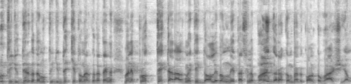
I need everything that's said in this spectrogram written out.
মুক্তিযুদ্ধের কথা, মুক্তিযুদ্ধের চেতনার কথা, তাই না? মানে প্রত্যেকটা রাজনৈতিক দল এবং নেতা ছিল ভয়ঙ্কর রকমভাবে কন্ট্রোভার্সিয়াল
